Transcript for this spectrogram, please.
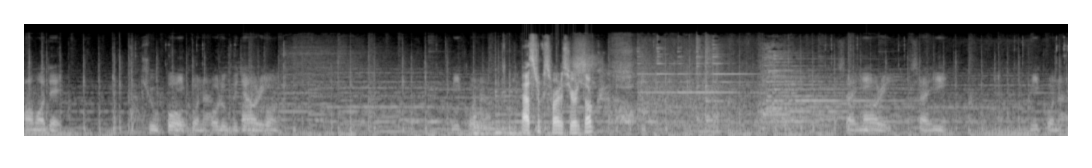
آماده چوبور میکنم علوف جمع کن میکنم Asterix, where is your dog? صحیح آری صحیح میکنم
